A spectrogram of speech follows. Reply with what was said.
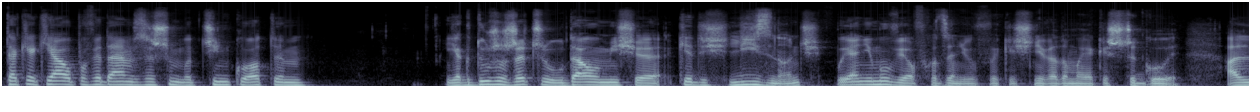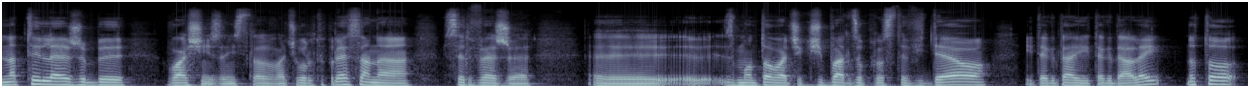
tak jak ja opowiadałem w zeszłym odcinku o tym, jak dużo rzeczy udało mi się kiedyś liznąć, bo ja nie mówię o wchodzeniu w jakieś nie wiadomo jakie szczegóły, ale na tyle, żeby właśnie zainstalować WordPressa na serwerze, yy, zmontować jakieś bardzo proste wideo i tak dalej, i tak dalej, no to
